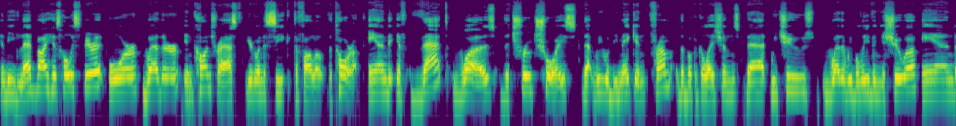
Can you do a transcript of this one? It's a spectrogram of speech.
and be led by His Holy Spirit or whether in contrast you're going to seek to follow the Torah. And if that was the true choice that we would be making from the book of Galatians, that we choose whether we believe in Yeshua and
